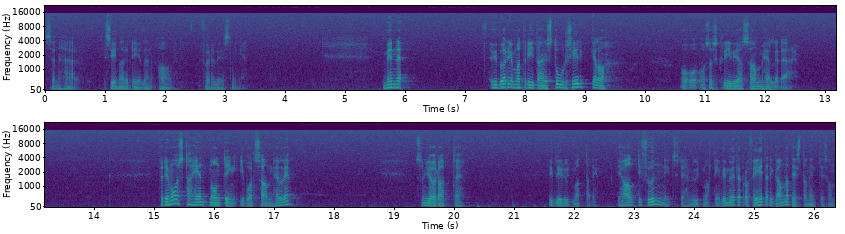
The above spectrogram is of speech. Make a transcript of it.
sen här senare delen av föreläsningen. Men eh, vi börjar med att rita en stor cirkel och, och, och, och så skriver jag samhälle där. För det måste ha hänt någonting i vårt samhälle som gör att eh, vi blir utmattade. Det har alltid funnits det här med utmattning. Vi möter profeter i Gamla testamentet som,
